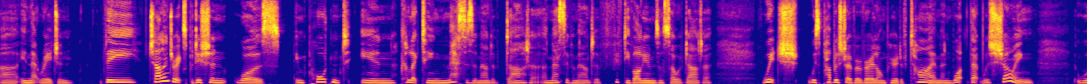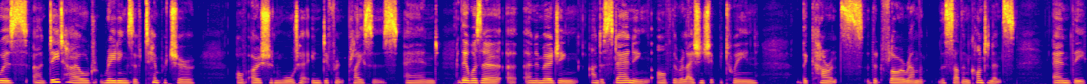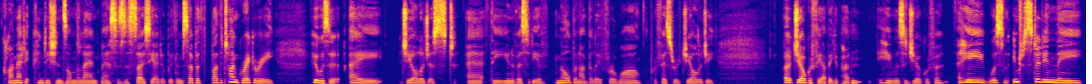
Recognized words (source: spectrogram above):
uh, in that region. The Challenger expedition was important in collecting massive amount of data, a massive amount of 50 volumes or so of data, which was published over a very long period of time. And what that was showing was uh, detailed readings of temperature of ocean water in different places, and there was a, a, an emerging understanding of the relationship between the currents that flow around the, the southern continents and the climatic conditions on the land masses associated with them. So, by the time Gregory, who was a, a geologist at the University of Melbourne, I believe, for a while, professor of geology, uh, geography, I beg your pardon. He was a geographer. He was interested in the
